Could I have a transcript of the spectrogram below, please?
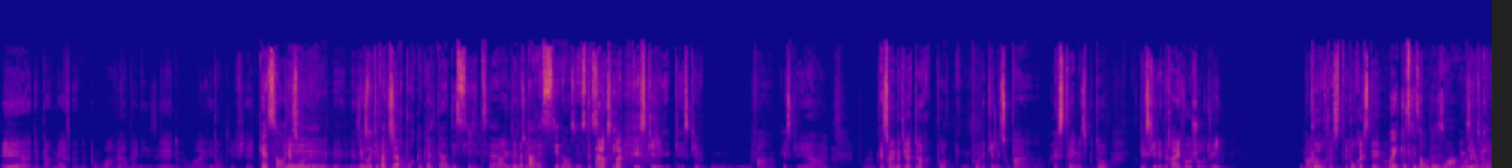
et euh, de permettre de pouvoir verbaliser, de pouvoir identifier. Quels sont, les, sont les- les les- les motivateurs pour que quelqu'un décide euh, Ouais, de ne pas rester dans une société? Alors, c'est pas qu'est-ce qui, qu'est-ce qui, enfin, qu'est-ce qui, quels sont les motivateurs pour, pour lesquels ils ne sont pas restés, mais c'est plutôt qu'est-ce qui les drive aujourd'hui dans Pour leur- rester. Pour rester. voilà. Oui, qu'est-ce qu'ils ont besoin? Exactement,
